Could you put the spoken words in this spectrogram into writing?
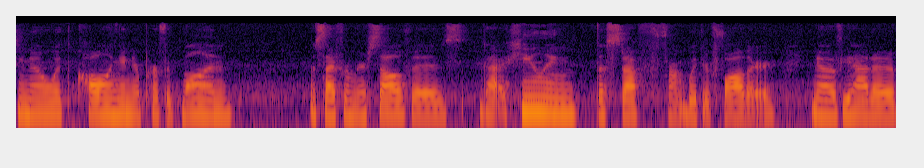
you know, with calling in your perfect one, aside from yourself, is that healing the stuff from with your father. You know, if you had a,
